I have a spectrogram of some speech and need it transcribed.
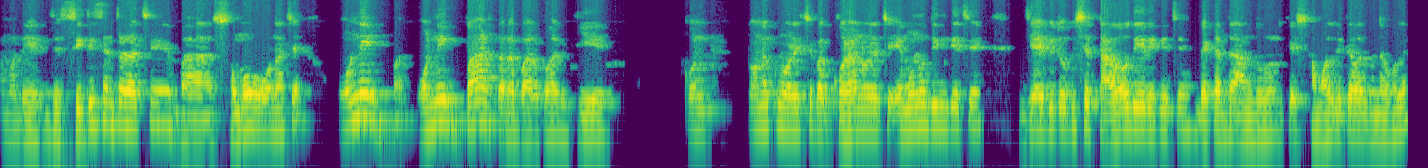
আমাদের যে সিটি সেন্টার আছে বা সমভবন আছে, অনেকবার অনেকবার তারা বারবার গিয়ে কোন, টনক নড়েছে বা করানো রয়েছে এমনও দিন গেছে জিআইবিট অফিসে তালাও দিয়ে রেখেছে, বেকারদের আন্দোলনকে সামাল দিতে পারবে না বলে।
